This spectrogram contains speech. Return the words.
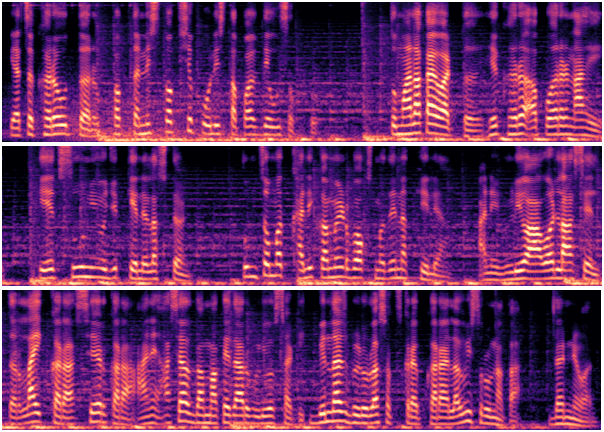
याचं खरं उत्तर फक्त निष्पक्ष पोलीस तपास देऊ शकतो. तुम्हाला काय वाटतं? हे खरं अपहरण आहे की एक सुनियोजित केलेला स्टंट? तुमचं मत खाली कमेंट बॉक्समध्ये नक्की लिहा. आणि व्हिडिओ आवडला असेल तर लाईक करा शेअर करा आणि अशाच धमाकेदार व्हिडिओसाठी बिंदास व्हिडिओला सबस्क्राईब करायला विसरू नका. धन्यवाद.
